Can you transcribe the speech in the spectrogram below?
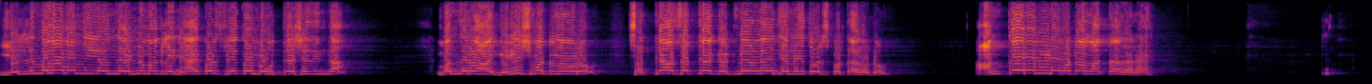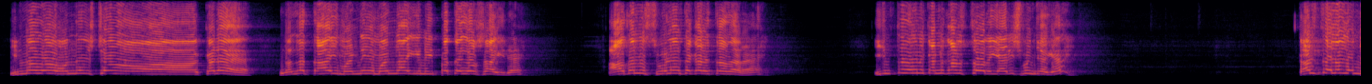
ಎಲ್ಲಿಂದಲೋ ಬಂದು ಈ ಒಂದು ಹೆಣ್ಣು ಮಗಳಿಗೆ ನ್ಯಾಯ ಕೊಡಿಸ್ಬೇಕು ಎಂಬ ಉದ್ದೇಶದಿಂದ ಬಂದಿರೋ ಆ ಗಿರೀಶ್ ಮಠನವರು ಸತ್ಯಾಸತ್ಯ ಘಟನೆಗಳನ್ನೇ ಜನರಿಗೆ ತೋರಿಸ್ಕೊಳ್ತಾ ಇರೋದು. ಅಂಥವ್ರ ವಿಡಿಯೋ ಫೋಟೋ ಅಲ್ಲಿ ಹಾಕ್ತಾ ಇದ್ದಾರೆ. ಇನ್ನೊಂದು ಒಂದಿಷ್ಟು ಕಡೆ ನನ್ನ ತಾಯಿ ಮಣ್ಣಿ ಮಣ್ಣಾಗಿ ಇನ್ನು ಇಪ್ಪತ್ತೈದು ವರ್ಷ ಆಗಿದೆ. ಅದನ್ನು ಸುಳ್ಳು ಅಂತ ಕರೀತಾ ಇದ್ದಾರೆ. ಇಂಥದನ್ನು ಕಣ್ಣು ಕಾಣಿಸ್ತಾವಲ್ಲ ಈ ಹರೀಶ್ ಮುಂಜಾಗೆ? ಕಾಣಿಸ್ತಾ ಇಲ್ಲ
